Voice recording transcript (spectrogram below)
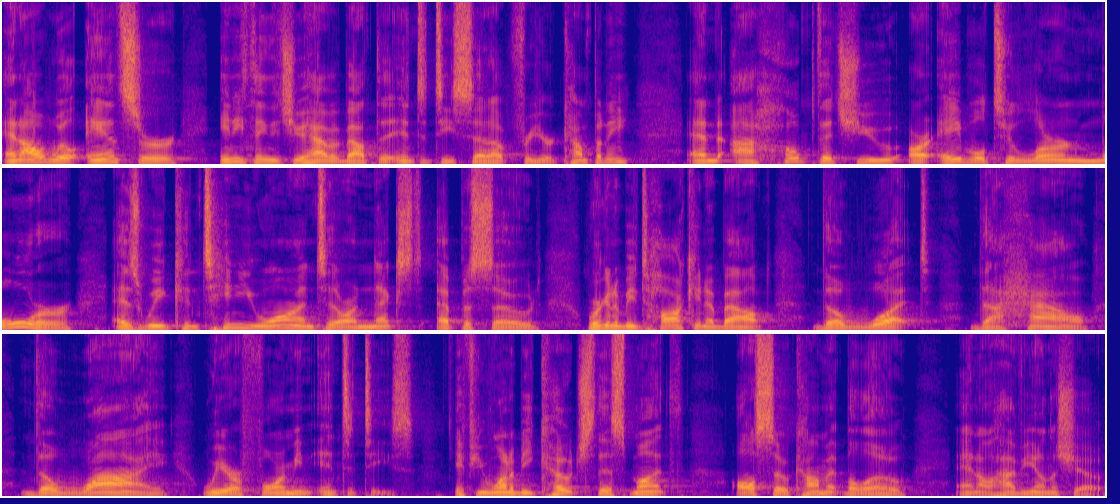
and I will answer anything that you have about the entity setup for your company. And I hope that you are able to learn more as we continue on to our next episode. We're going to be talking about the what, the how, the why we are forming entities. If you want to be coached this month, also comment below and I'll have you on the show.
